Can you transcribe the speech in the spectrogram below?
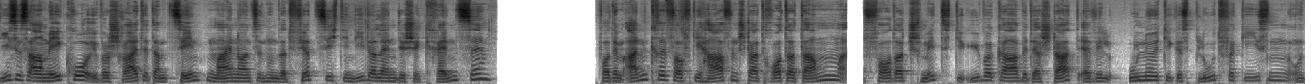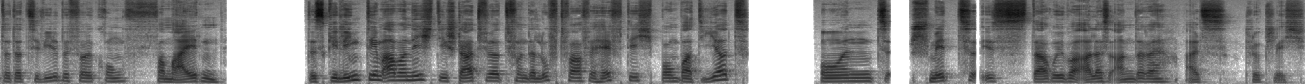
Dieses Armeekorps überschreitet am 10. Mai 1940 die niederländische Grenze. Vor dem Angriff auf die Hafenstadt Rotterdam fordert Schmidt die Übergabe der Stadt, er will unnötiges Blutvergießen unter der Zivilbevölkerung vermeiden. Das gelingt ihm aber nicht, die Stadt wird von der Luftwaffe heftig bombardiert und Schmidt ist darüber alles andere als glücklich.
